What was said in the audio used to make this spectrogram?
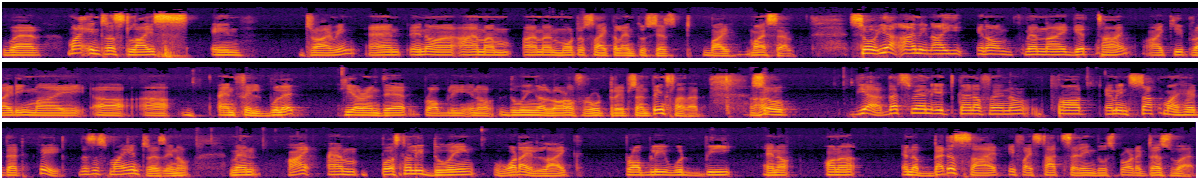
where my interest lies in driving, and you know, I, I'm a I'm a motorcycle enthusiast by myself. So yeah, I mean, I you know, when I get time, I keep riding my uh, uh, Enfield Bullet here and there, probably you know, doing a lot of road trips and things like that. Uh-huh. So yeah, that's when it kind of you know thought. I mean, struck my head that hey, this is my interest. You know, when I am personally doing what I like, probably would be you know on a in a better side if I start selling those products as well.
